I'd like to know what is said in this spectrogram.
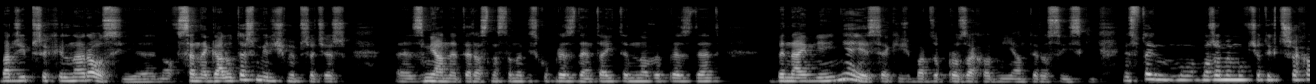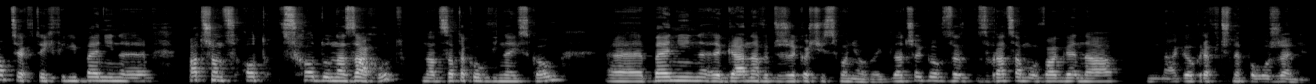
bardziej przychylna Rosji. No, w Senegalu też mieliśmy przecież e, zmianę teraz na stanowisku prezydenta i ten nowy prezydent bynajmniej nie jest jakiś bardzo prozachodni i antyrosyjski. Więc tutaj możemy mówić o tych trzech opcjach w tej chwili. Benin, e, patrząc od wschodu na zachód, nad Zatoką Gwinejską, e, Benin, Ghana, Wybrzeże Kości Słoniowej. Dlaczego zwracam uwagę na, na geograficzne położenie?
